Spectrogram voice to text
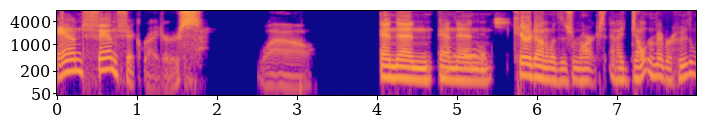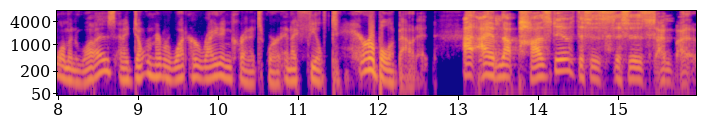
and fanfic writers Wow. and then and What then bitch. carried on with his remarks and i don't remember who the woman was and i don't remember what her writing credits were and i feel terrible about it I, I am not positive. This is this is I'm uh,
